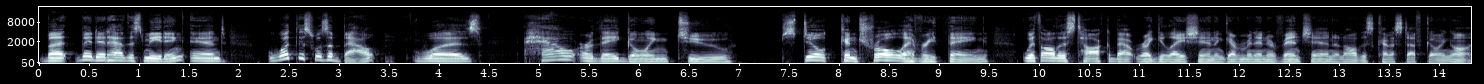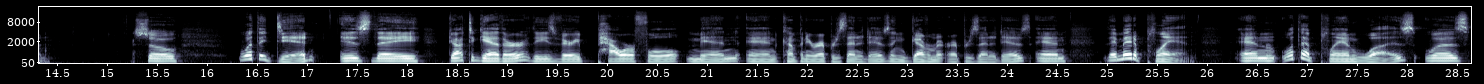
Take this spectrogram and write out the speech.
But they did have this meeting, and what this was about was how are they going to still control everything with all this talk about regulation and government intervention and all this kind of stuff going on. So, what they did is they got together these very powerful men and company representatives and government representatives, and they made a plan. And what that plan was, was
